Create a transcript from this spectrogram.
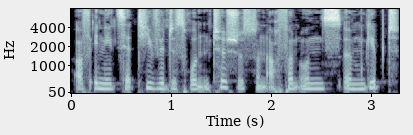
auf Initiative des Runden Tisches und auch von uns ähm, gibt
